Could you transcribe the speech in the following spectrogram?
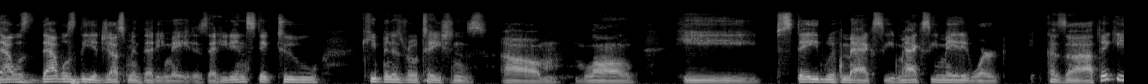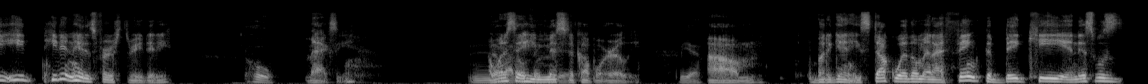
that was that was the adjustment that he made is that he didn't stick to keeping his rotations um, long. He stayed with Maxi. Maxi made it work because uh, I think he he he didn't hit his first three, did he? Who? Maxi. No, I want to say he missed he a couple early. Yeah. Um, but again, he stuck with them, and I think the big key, and this was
